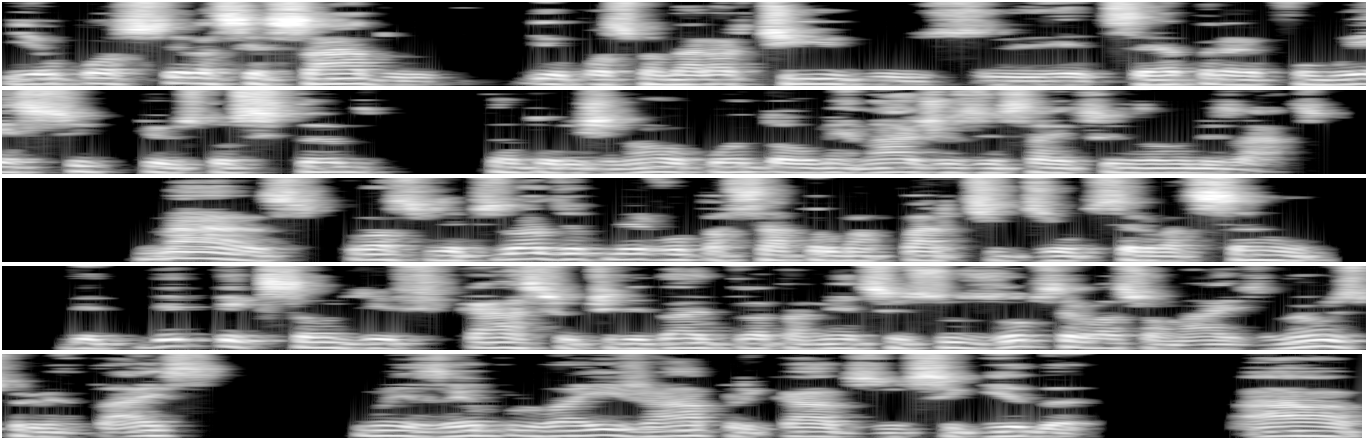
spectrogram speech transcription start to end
e eu posso ser acessado, eu posso mandar artigos, etc., como esse que eu estou citando, tanto original quanto a homenagem aos ensaios anonimizados. Nas próximos episódios, eu primeiro vou passar por uma parte de observação, de detecção de eficácia e utilidade de tratamentos em estudos observacionais não experimentais, um exemplo aí já aplicados em seguida a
